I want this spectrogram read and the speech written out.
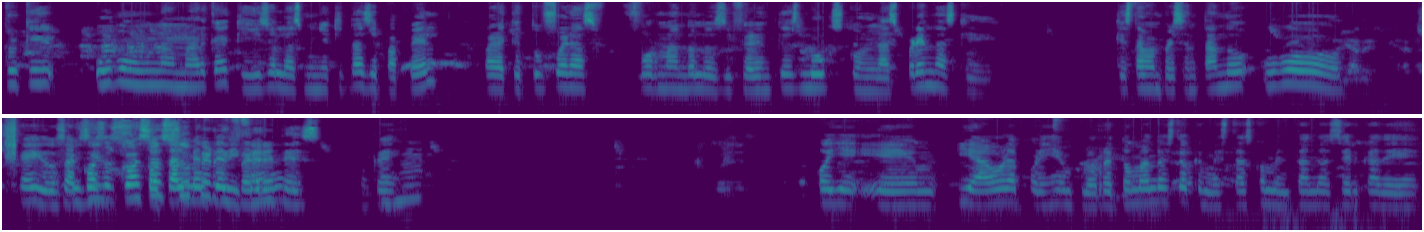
Creo que hubo una marca que hizo las muñequitas de papel para que tú fueras formando los diferentes looks con las prendas que, que estaban presentando. Hubo Okay, o sea, pues cosas, totalmente diferentes. Oye, em, y ahora, por ejemplo, retomando esto que me estás comentando acerca de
